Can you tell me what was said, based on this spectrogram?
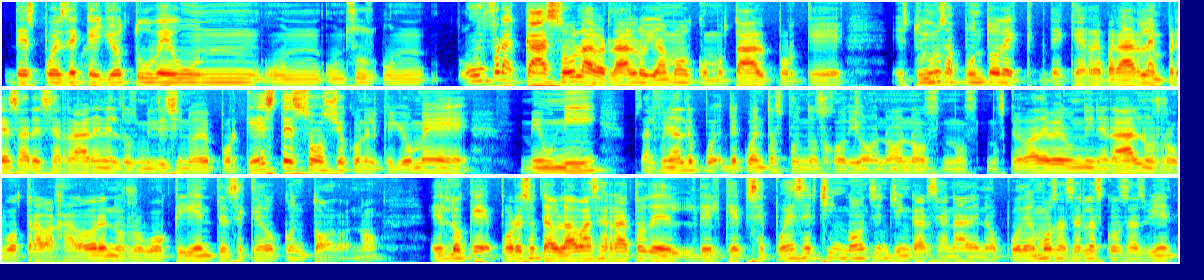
después de que yo tuve un, un, fracaso, la verdad lo llamo como tal, porque estuvimos a punto de, de quebrar la empresa, de cerrar en el 2019, porque este socio con el que yo me, me uní, pues al final de, cuentas, pues nos jodió, ¿no? Nos, nos, nos quedó a deber un dineral, nos robó trabajadores, nos robó clientes, se quedó con todo, ¿no? Es lo que, por eso te hablaba hace rato del, del que se puede ser chingón sin chingarse a nadie, ¿no? Podemos hacer las cosas bien.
